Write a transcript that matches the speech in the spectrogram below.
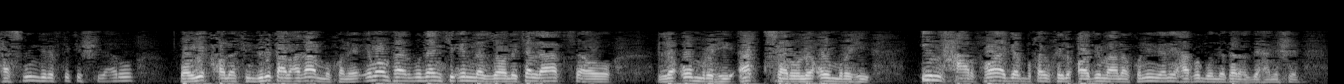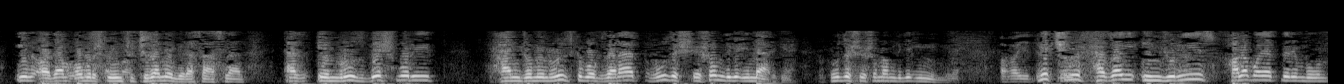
تصمیم گرفته که شیعه رو با یک حالت اینجوری قلعه می‌کنه. امام فرمودن که این ذالک لاقصر و لعمره اقصر و لعمره. این حرف ها اگر بخوایم خیلی عادی معنا کنیم یعنی حرف گنده تر از دهنشه. این آدم عمرش به این تو چیزا نمی‌رسه اصلا. از امروز بشمرید پنجمین روز که بگذرد روز ششم دیگه این مرگه. روز ششم هم دیگه این میمیره. یک چنین فضای اینجوریست حالا باید بریم به اون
